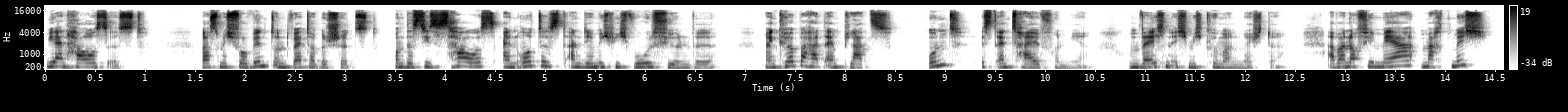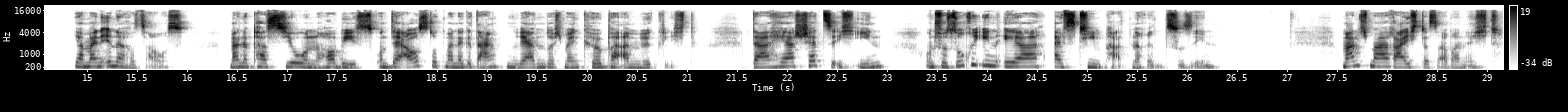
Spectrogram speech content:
wie ein Haus ist, was mich vor Wind und Wetter beschützt, und dass dieses Haus ein Ort ist, an dem ich mich wohlfühlen will. Mein Körper hat einen Platz und ist ein Teil von mir, um welchen ich mich kümmern möchte. Aber noch viel mehr macht mich, ja mein Inneres aus. Meine Passion, Hobbys und der Ausdruck meiner Gedanken werden durch meinen Körper ermöglicht. Daher schätze ich ihn und versuche ihn eher als Teampartnerin zu sehen. Manchmal reicht es aber nicht.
